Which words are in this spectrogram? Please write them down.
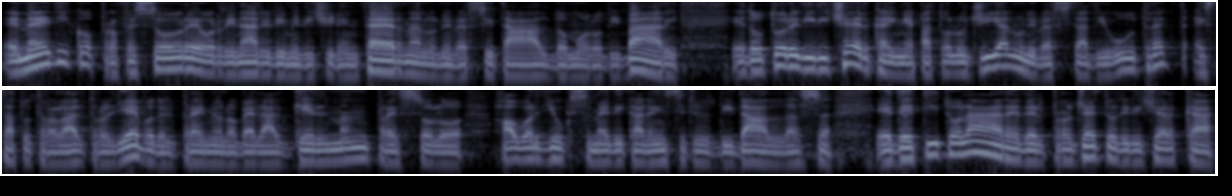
è medico, professore ordinario di medicina interna all'Università Aldo Moro di Bari e dottore di ricerca in epatologia all'Università di Utrecht. È stato tra l'altro allievo del premio Nobel Al Gilman presso lo Howard Hughes Medical Institute di Dallas ed è titolare del progetto di ricerca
